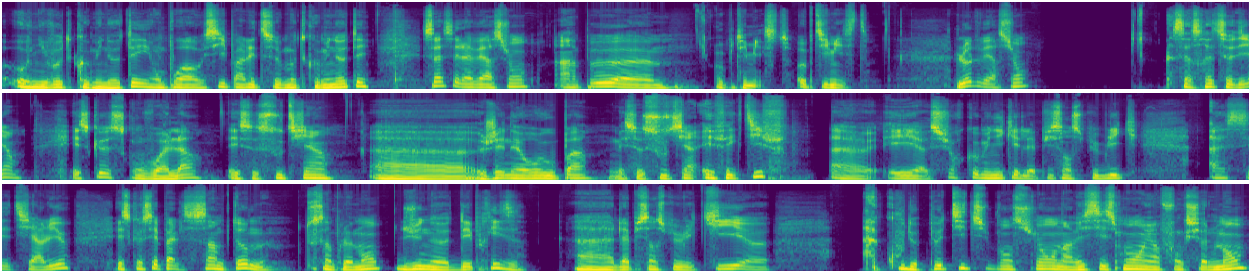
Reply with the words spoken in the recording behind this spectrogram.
au niveau de communauté, et on pourra aussi parler de ce mot de communauté. Ça, c'est la version un peu... optimiste. Optimiste. L'autre version, ça serait de se dire, est-ce que ce qu'on voit là, et ce soutien généreux ou pas, mais ce soutien effectif, euh, et surcommuniquer de la puissance publique à ces tiers-lieux, est-ce que c'est pas le symptôme, tout simplement, d'une déprise euh, de la puissance publique qui, euh, à coup de petites subventions en investissement et en fonctionnement,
